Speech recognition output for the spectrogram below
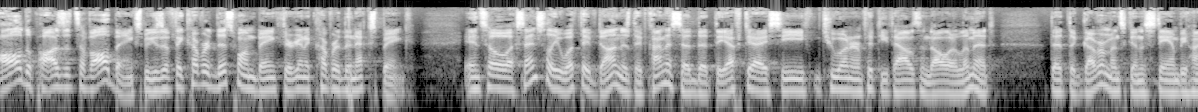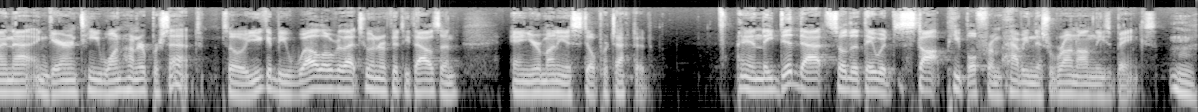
all deposits of all banks because if they covered this one bank, they're going to cover the next bank. And so essentially what they've done is they've kind of said that the FDIC $250,000 limit that the government's going to stand behind that and guarantee 100%. So you could be well over that 250,000 and your money is still protected. And they did that so that they would stop people from having this run on these banks. Mm.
